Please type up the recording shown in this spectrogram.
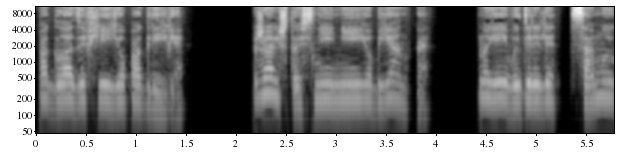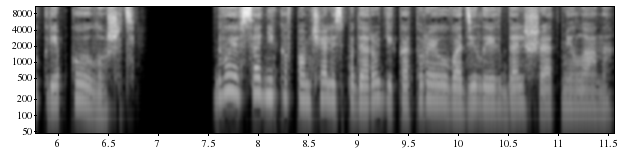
погладив ее по гриве. Жаль, что с ней не ее Бьянка, но ей выделили самую крепкую лошадь. Двое всадников помчались по дороге, которая уводила их дальше от Милана.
